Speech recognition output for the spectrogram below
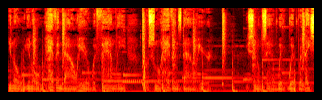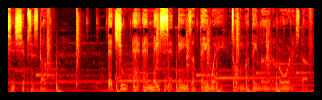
you know, you know, heaven down here with family, personal heavens down here. You see what I'm saying? With, with relationships and stuff. That you, and, and they set things up their way, talking about they love the Lord and stuff.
